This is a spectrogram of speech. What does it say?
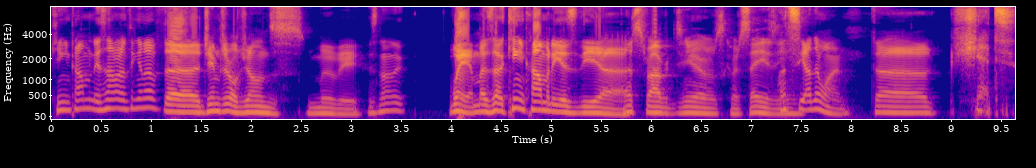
King of Comedy is not what I'm thinking of. The James Earl Jones movie. Is not. Wait, is that King of Comedy? Is the uh, That's Robert De Niro's Scorsese. what's the other one? The shit.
